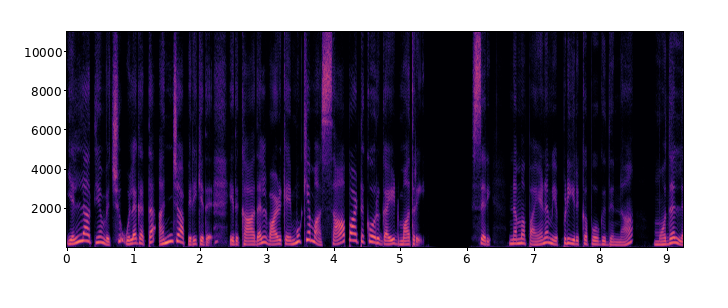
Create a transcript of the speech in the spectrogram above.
எல்லாத்தையும் வச்சு உலகத்தை அஞ்சா பிரிக்குது. இது காதல் வாழ்க்கை முக்கியமா சாப்பாட்டுக்கு ஒரு கைட் மாதிரி. சரி நம்ம பயணம் எப்படி இருக்க போகுதுன்னா முதல்ல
